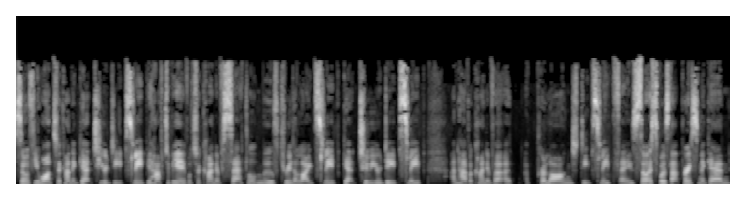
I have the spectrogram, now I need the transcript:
So if you want to kind of get to your deep sleep, you have to be able to kind of settle, move through the light sleep, get to your deep sleep, and have a kind of a, a prolonged deep sleep phase. So I suppose that person again.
